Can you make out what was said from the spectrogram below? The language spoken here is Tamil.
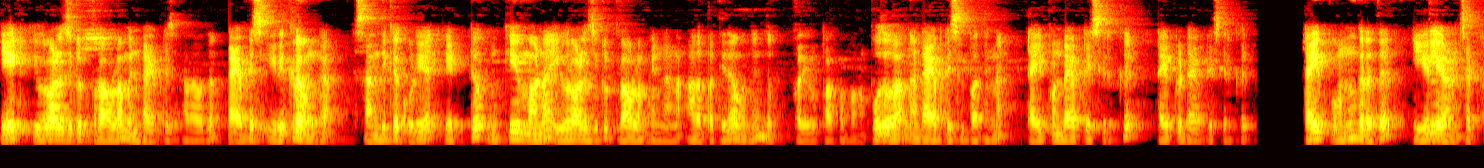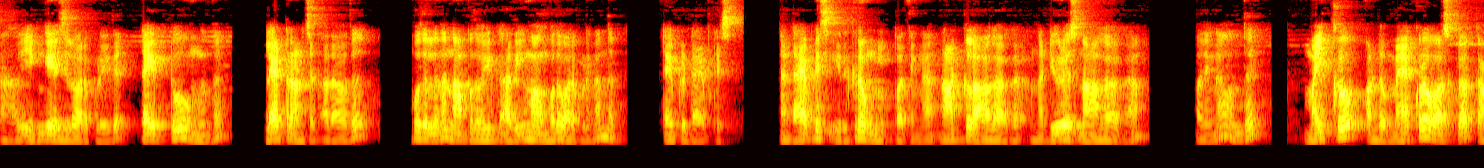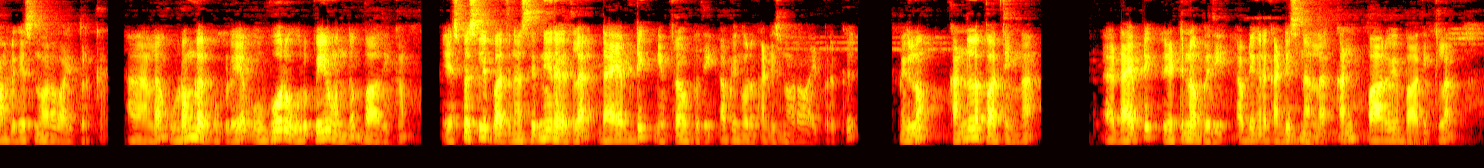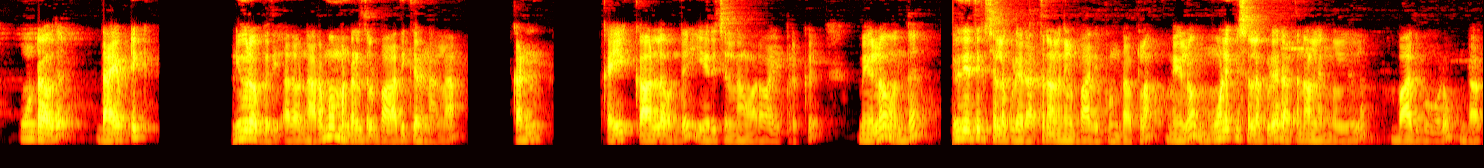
Eight urological problem in diabetes அதாவது டயபிட்டிஸ் இருக்கிறவங்க சந்திக்கக்கூடிய எட்டு முக்கியமான யூராலஜிக்கல் ப்ராப்ளம் என்னென்ன? அதை பற்றி தான் வந்து இந்த பதிவு பார்க்க போகிறோம் பொதுவாக நான் டயபிட்டிஸில் பார்த்தீங்கன்னா டைப் ஒன் டயபிட்டிஸ் இருக்குது டைப் டூ டயபிட்டிஸ் இருக்குது டைப் ஒன்ங்கிறது இயர்லி ஆன்செட் அதாவது எங்கள் ஏஜில் வரக்கூடியது. டைப் டூங்கிறது லேட்டர் ஆன்செட் அதாவது முப்பதுலேருந்து நாற்பது வயதுக்கு அதிகமாகும் போது வரக்கூடியது அந்த டைப் டூ டயபிட்டிஸ் அந்த டயபிட்டிஸ் இருக்கிறவங்களுக்கு பார்த்தீங்கன்னா நாட்கள் ஆக ஆக அந்த டியூரேஷன் ஆக ஆக பார்த்திங்கன்னா வந்து micro and macro vascular complication வர வாய்ப்பு இருக்குது அதனால் உடம்புல இருக்கக்கூடிய ஒவ்வொரு உறுப்பையும் வந்து பாதிக்கும். எஸ்பெஷலி பார்த்தீங்கன்னா சிறுநீரகத்தில் டயபெட்டிக் நெப்ரோபதி அப்படிங்கிற ஒரு கண்டிஷன் வர வாய்ப்பு இருக்குது மேலும் கண்ணில் பார்த்தீங்கன்னா டயபெட்டிக் ரெட்டினோபதி அப்படிங்கிற கண்டிஷனால் கண் பார்வை பாதிக்கலாம். மூன்றாவது டயபெட்டிக் நியூரோபதி அதாவது நரம்பு மண்டலத்தில் பாதிக்கிறதுனால கண் கை காலில் வந்து எரிச்சல்லாம் வர வாய்ப்பு இருக்குது மேலும் வந்து இருதயத்துக்கு செல்லக்கூடிய ரத்த நாளங்கள் பாதிப்பு உண்டாக்கலாம். மேலும் மூளைக்கு செல்லக்கூடிய ரத்த நாளங்களில் பாதிப்பு கூட உண்டாக்கலாம்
